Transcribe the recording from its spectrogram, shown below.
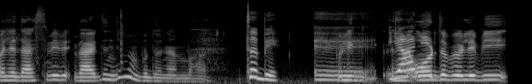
Bale dersi ver- verdin değil mi bu dönem Bahar? Tabii. E, Böyle hani yani orada böyle bir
